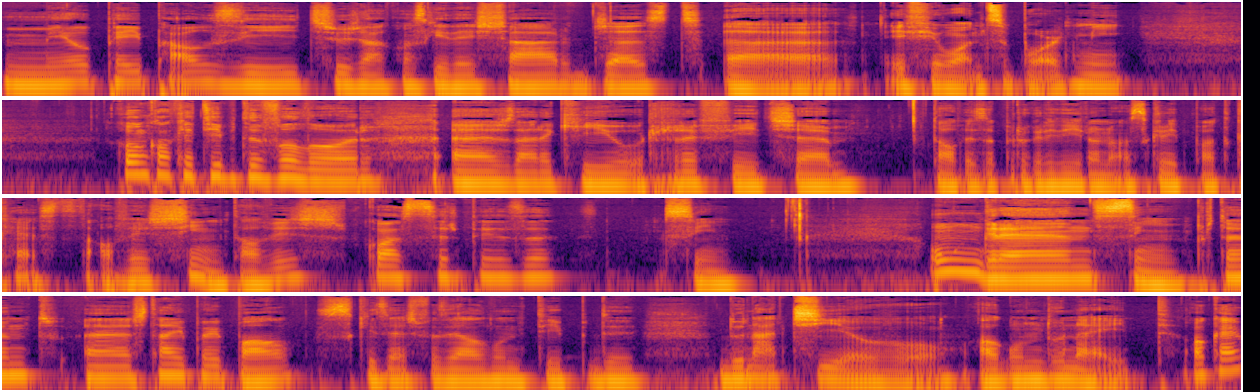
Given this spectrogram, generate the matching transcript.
Meu PayPalzito já consegui deixar just uh, if you want support me. Com qualquer tipo de valor, a ajudar aqui o Raficha, talvez a progredir o nosso querido podcast. Talvez sim, talvez quase certeza sim. Um grande sim. Portanto, uh, está aí PayPal se quiseres fazer algum tipo de donativo, algum donate, ok?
